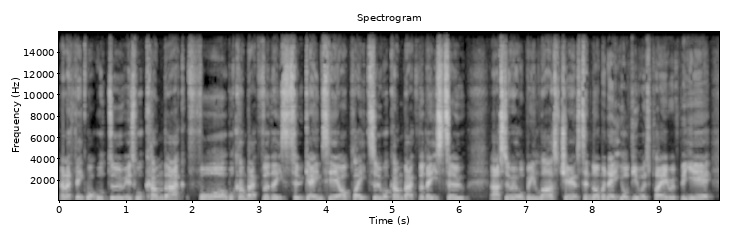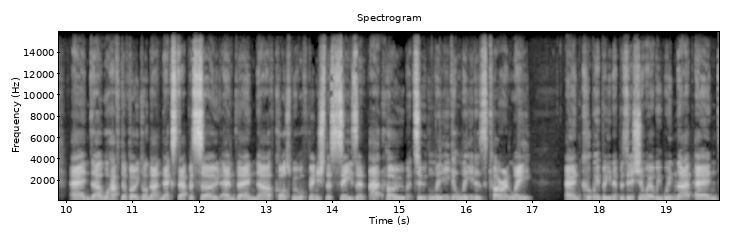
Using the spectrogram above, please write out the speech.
And I think what we'll do is we'll come back for we'll come back for these two games here. I'll play two. We'll come back for these two. Uh, so it will be last chance to nominate your viewers player of the year, and uh, we'll have to vote on that next episode. And then uh, of course we will finish the season at home to league leaders currently. And could we be in a position where we win that and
